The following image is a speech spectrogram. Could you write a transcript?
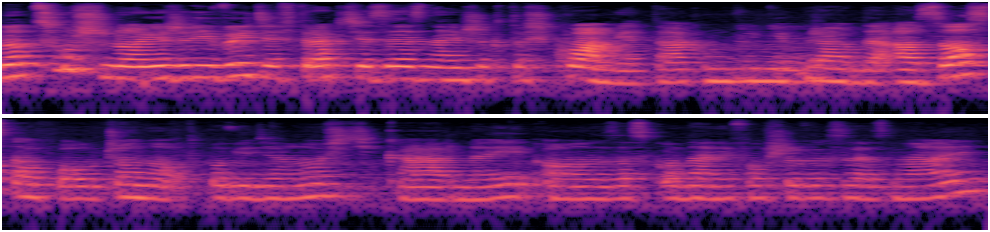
No cóż, no jeżeli wyjdzie w trakcie zeznań, że ktoś kłamie, tak, mówi nieprawdę, a został pouczony o odpowiedzialności karnej o, za składanie fałszywych zeznań,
